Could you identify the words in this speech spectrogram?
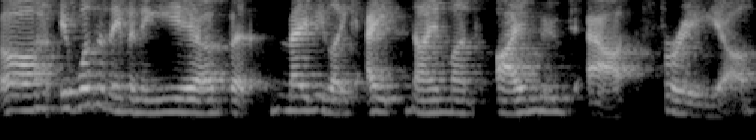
oh, it wasn't even a year, but maybe like eight, nine months, I moved out for a year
